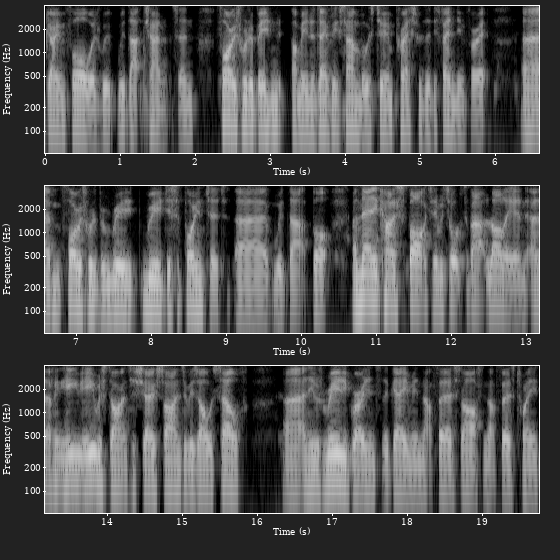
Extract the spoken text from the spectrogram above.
going forward with, with that chance. And Forest would have been. I mean, I don't think Samba was too impressed with the defending for it. Um, Forest would have been really, really disappointed uh, with that. But and then it kind of sparked. And we talked about Lolley, and, and I think he he was starting to show signs of his old self, uh, and he was really growing into the game in that first half, in that first 20,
